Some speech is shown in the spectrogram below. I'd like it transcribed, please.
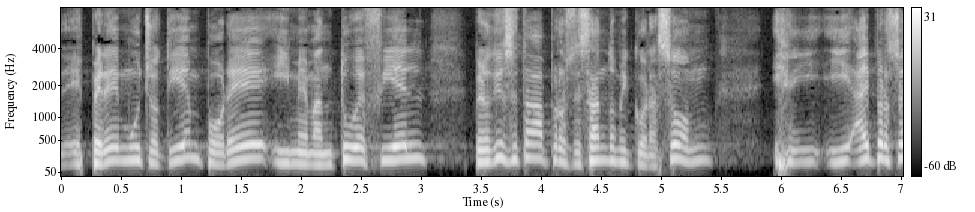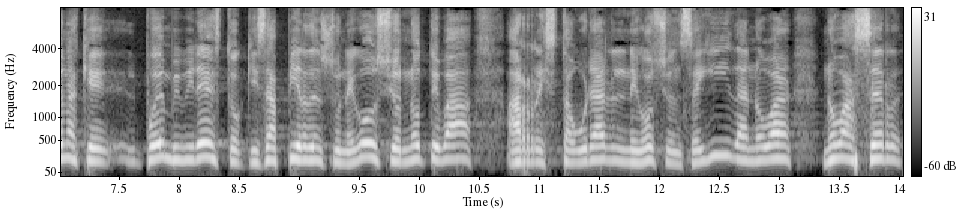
esperé mucho tiempo, oré y me mantuve fiel, pero Dios estaba procesando mi corazón. Y, hay personas que pueden vivir esto, quizás pierden su negocio, no te va a restaurar el negocio enseguida, no va, no va a hacer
